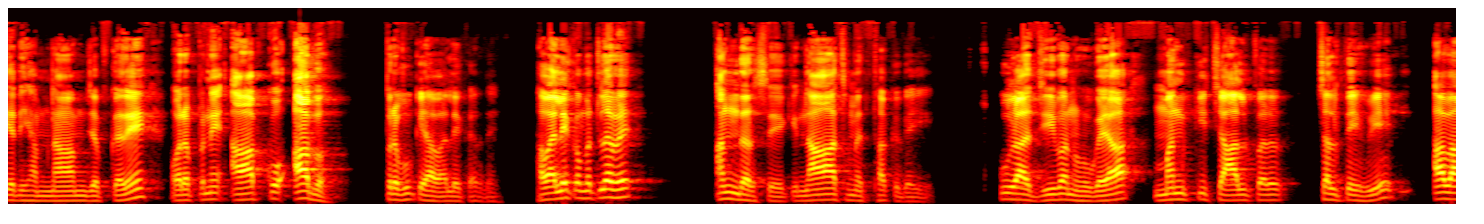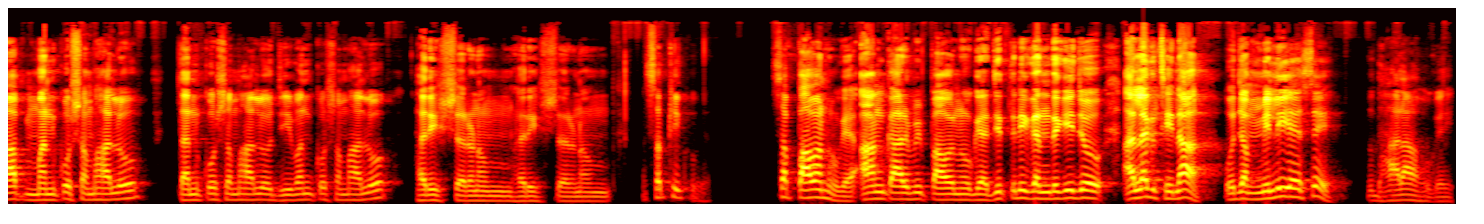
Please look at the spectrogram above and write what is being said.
यदि हम नाम जप करें और अपने आप को अब प्रभु के हवाले कर दें। हवाले का मतलब है अंदर से कि नाथ में थक गई, पूरा जीवन हो गया, मन की चाल पर चलते हुए, अब आप मन को संभालो, तन को संभालो, जीवन को संभालो हरिशरणम हरिशरणम सब ठीक हो गया। सब पावन हो गया, अहंकार भी पावन हो गया। जितनी गंदगी जो अलग थी ना, वो जब मिली ऐसे तो धारा हो गई।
